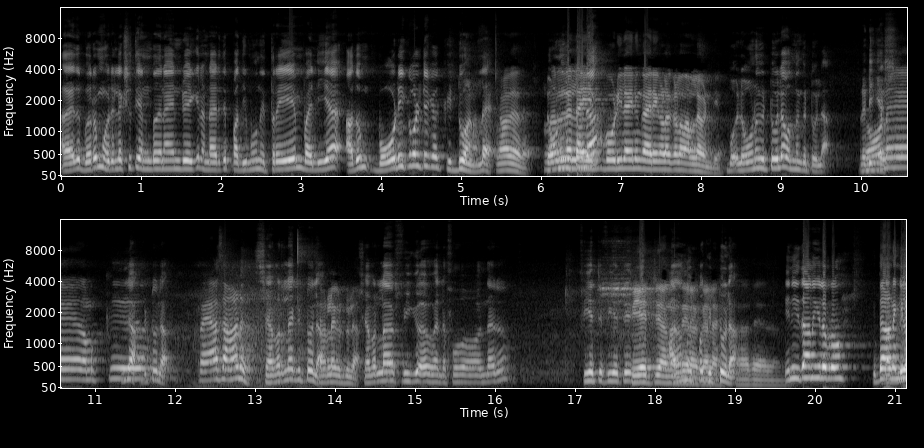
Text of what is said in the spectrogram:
അതായത് വെറും ഒരു ലക്ഷത്തി എൺപതിനായിരം രൂപയ്ക്ക് രണ്ടായിരത്തി പതിമൂന്ന് ഇത്രയും വലിയ അതും ബോഡി ക്വാളിറ്റി ഒക്കെ കിട്ടുവാണ് അല്ലേ അതെ. അതെ ബോഡി ലൈനും കാര്യങ്ങളൊക്കെ നല്ല വണ്ടി ലോൺ കിട്ടൂല ഒന്നും കിട്ടൂല. നമുക്ക് കിട്ടൂല. പ്രയാസമാണ് ഷെവർലെ കിട്ടൂല. കിട്ടൂല. ഷെവർലെ ഫിഗ് എന്തായാലും ഫിയറ്റ് ഫിയറ്റ് ഫിയറ്റ് അതൊന്നും ഇപ്പൊ കിട്ടൂല. ഇനി ഇതാണെങ്കിലോ ബ്രോ? ഇതാണെങ്കിൽ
